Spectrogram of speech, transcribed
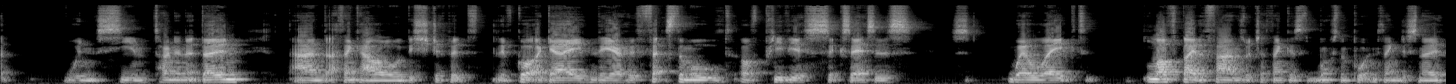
I wouldn't see him turning it down. And I think Alloa would be stupid. They've got a guy there who fits the mould of previous successes, well liked, loved by the fans, which I think is the most important thing just now.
